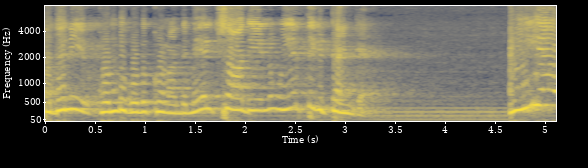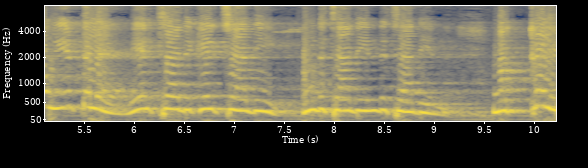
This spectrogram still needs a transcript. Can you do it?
பதநீர் கொண்டு கொடுக்கணும். அந்த மேல் சாதின்னு உயர்த்திக்கிட்டாங்க. ஐயா உயர்த்தல மேல் சாதி கீழ் சாதி அந்த சாதி இந்த சாதின்னு. மக்கள்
